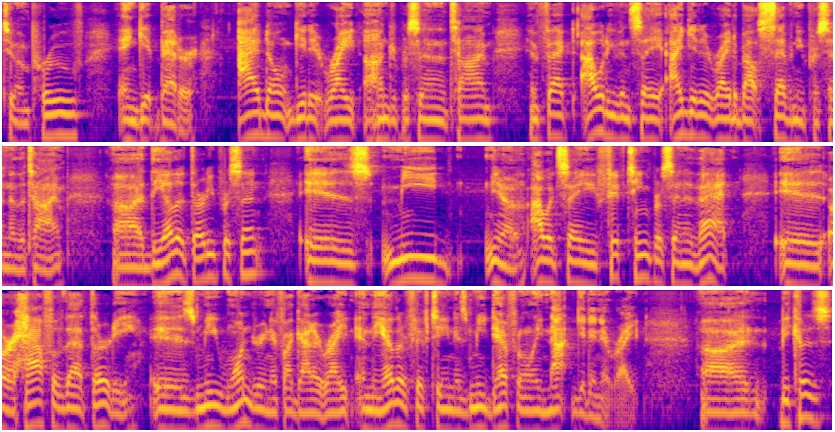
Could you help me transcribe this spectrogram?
to improve and get better. I don't get it right 100% of the time. In fact, I would even say I get it right about 70% of the time. Uh, the other 30% is me, you know, I would say 15% of that is or half of that 30 is me wondering if I got it right and the other 15 is me definitely not getting it right. Uh, because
